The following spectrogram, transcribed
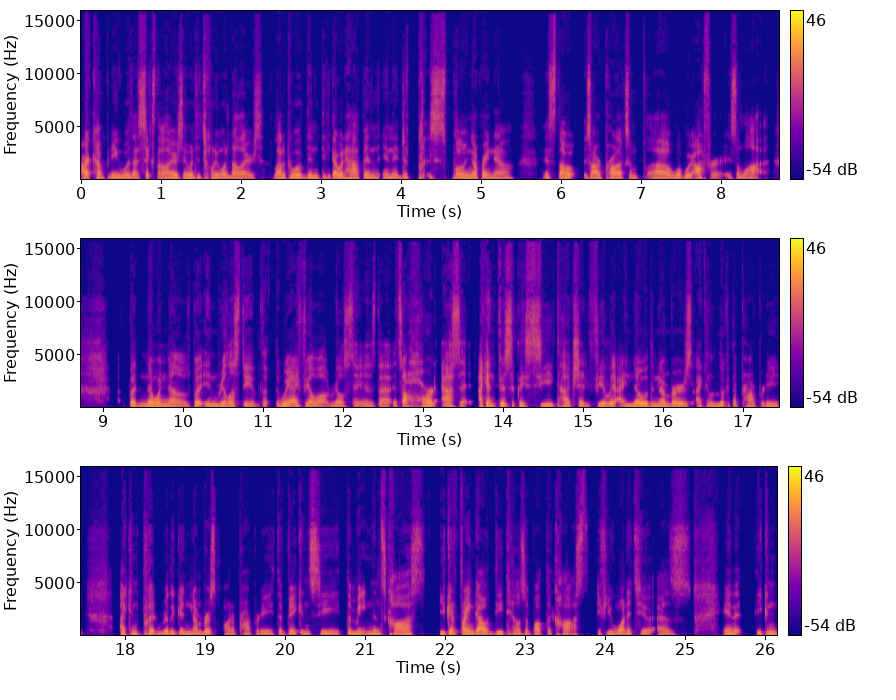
Our company was at six dollars and went to 21 dollars. A lot of people didn't think that would happen, and it just is blowing up right now. It's the it's our products and uh, what we offer is a lot but no one knows. But in real estate, the, the, way I feel about real estate is that it's a hard asset. I can physically see, touch it, feel it. I know the numbers. I can look at the property. I can put really good numbers on a property, the vacancy, the maintenance costs. You can find out details about the cost if you wanted to, as and you can,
